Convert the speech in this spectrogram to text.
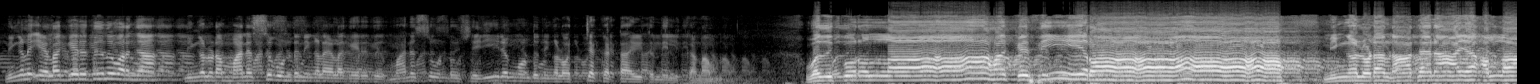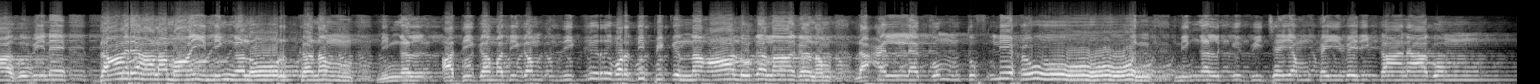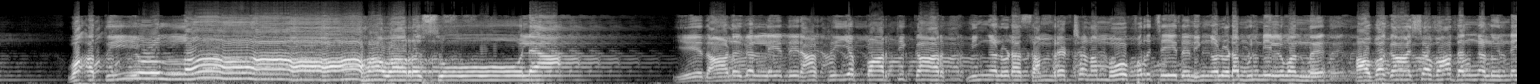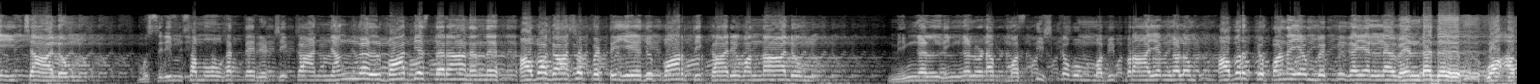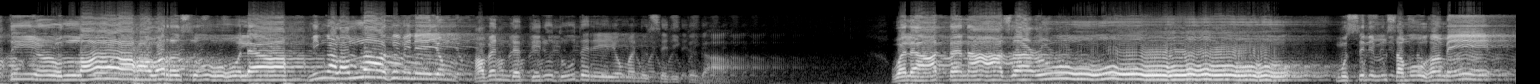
നിങ്ങൾ ഇളകരുത് എന്ന് പറഞ്ഞാൽ നിങ്ങളുടെ മനസ്സുകൊണ്ട് നിങ്ങൾ ഇളകരുത്. മനസ്സുകൊണ്ടും ശരീരം കൊണ്ടും നിങ്ങൾ ഒറ്റക്കെട്ടായിട്ട് നിൽക്കണം. നിങ്ങളുടെ നാഥനായ അള്ളാഹുവിനെ ധാരാളമായി നിങ്ങൾ ഓർക്കണം. നിങ്ങൾ അധികമധികം നിക്കിറ് വർദ്ധിപ്പിക്കുന്ന ആളുകളാകണം. നിങ്ങൾക്ക് വിജയം കൈവരിക്കാനാകും. ഏതാളുകൾ ഏത് രാഷ്ട്രീയ പാർട്ടിക്കാർ നിങ്ങളുടെ സംരക്ഷണം ഓഫർ ചെയ്ത് നിങ്ങളുടെ മുന്നിൽ വന്ന് അവകാശവാദങ്ങൾ ഉന്നയിച്ചാലും മുസ്ലിം സമൂഹത്തെ രക്ഷിക്കാൻ ഞങ്ങൾ ബാധ്യസ്ഥരാണെന്ന് അവകാശപ്പെട്ട് ഏത് പാർട്ടിക്കാര് വന്നാലും നിങ്ങൾ നിങ്ങളുടെ മസ്തിഷ്കവും അഭിപ്രായങ്ങളും അവർക്ക് പണയം വെക്കുകയല്ല വേണ്ടത്. നിങ്ങൾ അള്ളാഹുവിനെയും അവന്റെ തിരുദൂതരെയും അനുസരിക്കുക. വലാ തനാസഊ. മുസ്ലിം സമൂഹമേ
